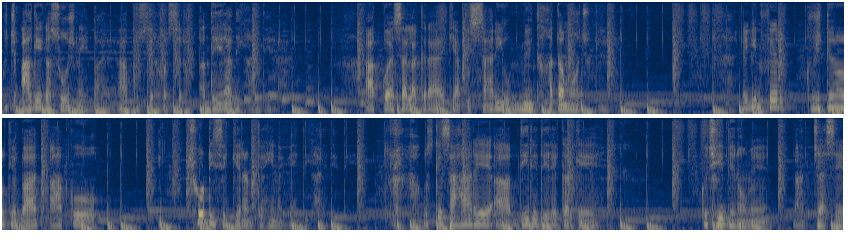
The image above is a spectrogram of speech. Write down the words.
कुछ आगे का सोच नहीं पा रहे, आपको सिर्फ़ और सिर्फ़ अंधेरा दिखाई दे रहा है। आपको ऐसा लग रहा है कि आपकी सारी उम्मीद ख़त्म हो चुकी है। लेकिन फिर कुछ दिनों के बाद आपको एक छोटी सी किरण कहीं ना कहीं उसके सहारे आप धीरे धीरे करके कुछ ही दिनों में आप जैसे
